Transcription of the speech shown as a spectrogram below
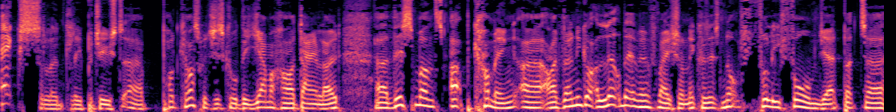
excellently produced uh, podcast, which is called the Yamaha Download. Uh, this month's upcoming, uh, I've only got a little bit of information on it because it's not fully formed yet, but uh,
